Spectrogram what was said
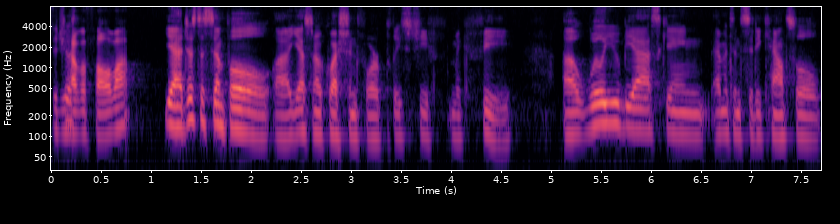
Did you have a follow up? Yeah, just a simple uh, yes no question for Police Chief McFee. Uh, will you be asking Edmonton City Council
